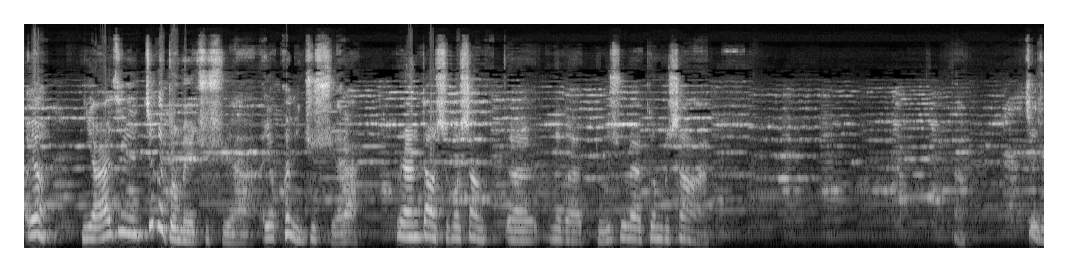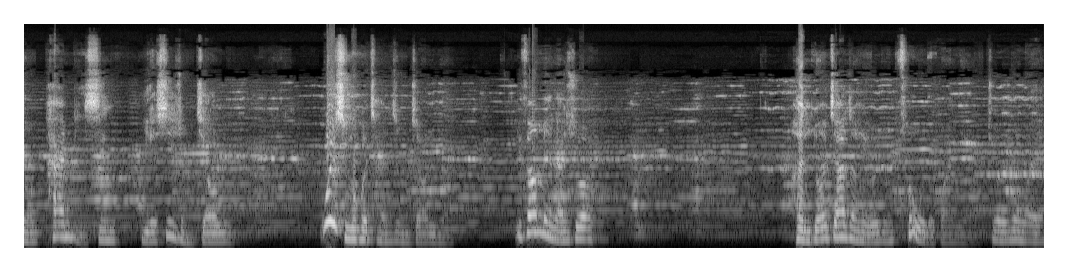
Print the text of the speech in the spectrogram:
哎呦，你儿子这个都没去学啊！哎呦，快点去学了，不然到时候上呃那个读书了跟不上啊！啊，这种攀比心也是一种焦虑。为什么会产生这种焦虑呢？一方面来说，很多家长有一种错误的观念，就是认为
